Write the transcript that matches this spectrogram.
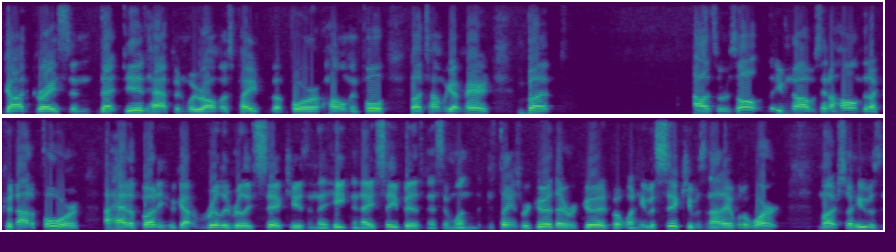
God graced, and that did happen. We were almost paid for home in full by the time we got married. But as a result, even though I was in a home that I could not afford, I had a buddy who got really, really sick. He was in the heating and AC business, and when things were good, they were good. But when he was sick, he was not able to work much, so he was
